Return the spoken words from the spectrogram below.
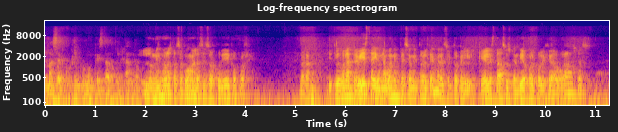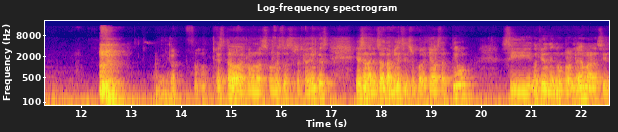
más el currículum que está juntando. Lo mismo nos pasó con el asesor jurídico, profe. ¿verdad? Y tuvimos la entrevista y una buena impresión y todo el tema. Resultó que, que él estaba suspendido por el colegio de abogados, pues. Esto, como con estos expedientes, ya se analizó también si su colegiado está activo, si no tiene ningún problema, si,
